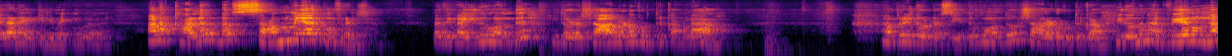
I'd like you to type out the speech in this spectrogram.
எல்லா நைட்டிலையுமே ஆனால் கலர் ஆனால் செம்மையாக இருக்கும் ஃப்ரெண்ட்ஸ் பார்த்தீங்களா இதுவும் வந்து இதோட ஷாலோட கொடுத்துருக்காங்களா? அப்புறம் இதோட ட்ரெஸ் இதுக்கும் வந்து ஷாலோட கொடுத்துருக்காங்க. இது வந்து நான் வேணும்னா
